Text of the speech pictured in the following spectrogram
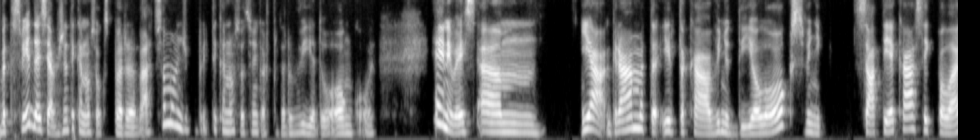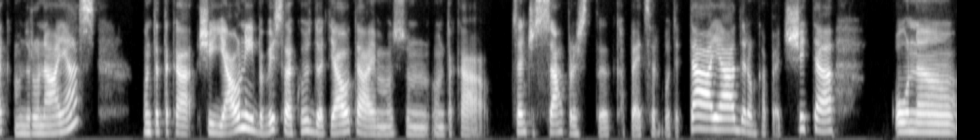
Bet tas viedais, jā, viņš netika nosaukts par vecumu, viņš tika nosaukts vienkārši par tādu viedo onkuli. Anyways, um, jā, grāmata ir tā kā viņu dialogs, viņi satiekās ik pa laikam un runājās. Un tad kā, šī jaunība visu laiku uzdod jautājumus un, un kā, cenšas saprast, kāpēc varbūt ir tā jādara un kāpēc šitā. Un, uh,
